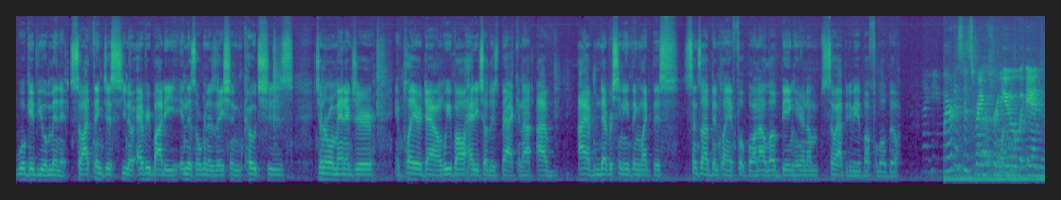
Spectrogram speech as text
we'll give you a minute." So I think just you know everybody in this organization, coaches, general manager, and player down, we've all had each other's back, and I, I've I have never seen anything like this since I've been playing football, and I love being here, and I'm so happy to be a Buffalo Bill. Where does this rank for you in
